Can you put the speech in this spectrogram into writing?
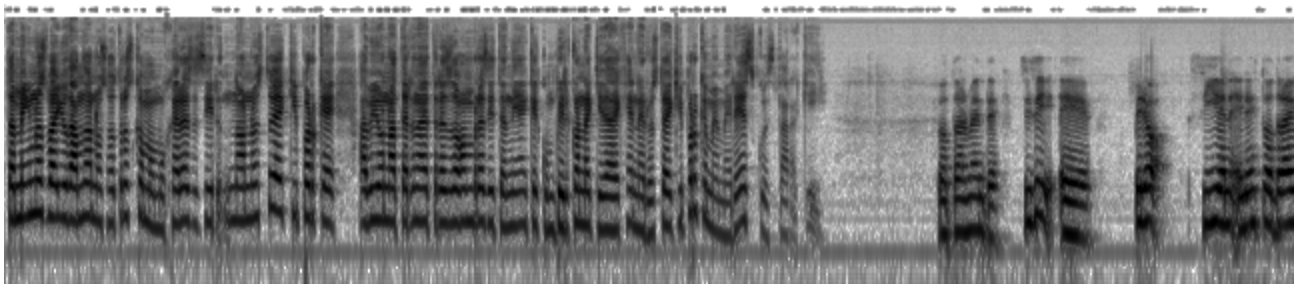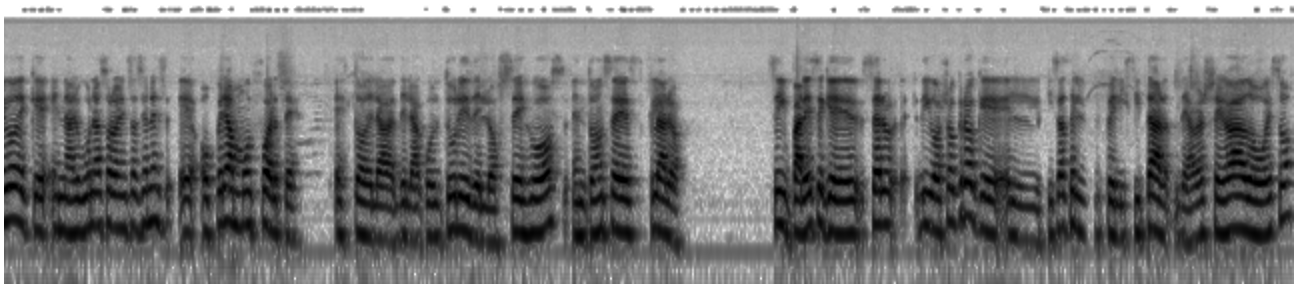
también nos va ayudando a nosotros como mujeres decir, no, no estoy aquí porque había una terna de tres hombres y tenían que cumplir con la equidad de género, estoy aquí porque me merezco estar aquí. Totalmente. Sí, sí, eh, pero sí en, en esto traigo de que en algunas organizaciones eh, opera muy fuerte esto de la, de la cultura y de los sesgos. Entonces, claro, sí, parece que ser, digo, yo creo que el, quizás el felicitar de haber llegado o eso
